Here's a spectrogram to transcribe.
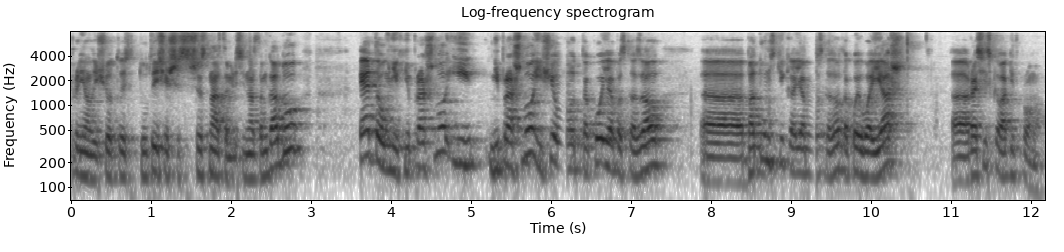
принял еще в 2016 или 2017 году. Это у них не прошло, и не прошло еще вот такой, я бы сказал, э, Батумский, я бы сказал, такой вояж э, российского агитпрома,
